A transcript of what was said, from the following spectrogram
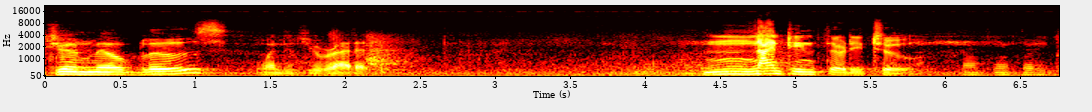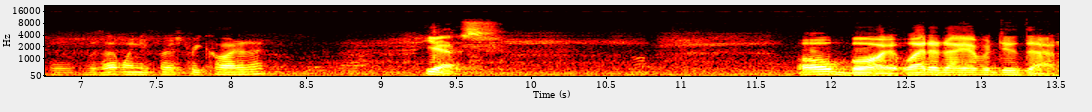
Gin Mill Blues? When did you write it? Mm, 1932. 1932? Was that when you first recorded it? Yes. Oh boy, why did I ever do that?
